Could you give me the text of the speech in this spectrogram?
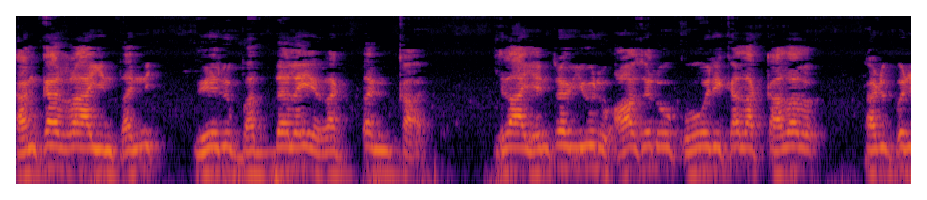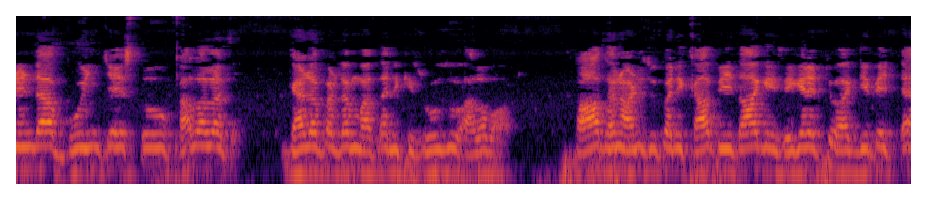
కంకర్రాయిని తన్ని వేలు బద్దలై రక్తం కాదు. ఇలా ఇంటర్వ్యూలు ఆశలు కోరికల కలలు కడుపు నిండా భూంచేస్తూ కలలతో గడపటం అతనికి రోజు అలవాటు. బాధను అణుచుకొని కాఫీ తాగి సిగరెట్టు అగ్గిపెట్టా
